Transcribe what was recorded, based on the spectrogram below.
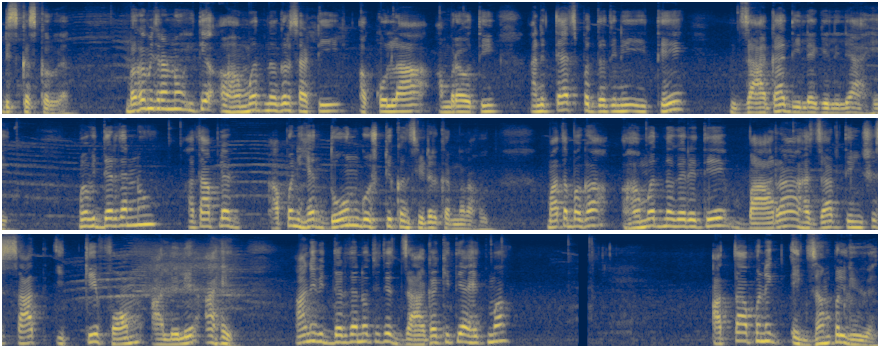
डिस्कस करूयात. बघा मित्रांनो इथे अहमदनगरसाठी अकोला अमरावती आणि त्याच पद्धतीने इथे जागा दिल्या गेलेल्या आहेत. मग विद्यार्थ्यांनो आता आपल्या आपण ह्या दोन गोष्टी कन्सिडर करणार आहोत. मग आता बघा अहमदनगर येथे बारा हजार तीनशे सात इतके फॉर्म आलेले आहेत. आणि विद्यार्थ्यांना तिथे जागा किती आहेत मग? आता आपण एक एक्झाम्पल घेऊयात.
